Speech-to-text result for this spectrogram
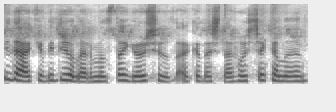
Bir dahaki videolarımızda görüşürüz arkadaşlar. Hoşçakalın.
